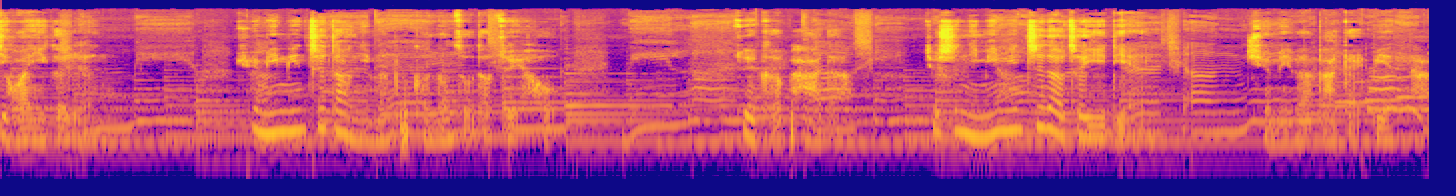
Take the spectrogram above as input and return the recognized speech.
喜欢一个人，却明明知道你们不可能走到最后。最可怕的，就是你明明知道这一点，却没办法改变它。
